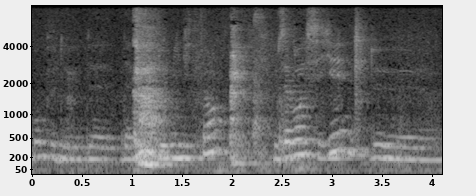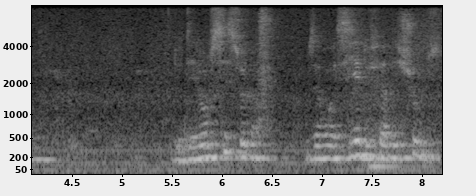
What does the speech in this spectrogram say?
groupe de, de, militants, nous avons essayé de dénoncer cela. Nous avons essayé de faire des choses.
